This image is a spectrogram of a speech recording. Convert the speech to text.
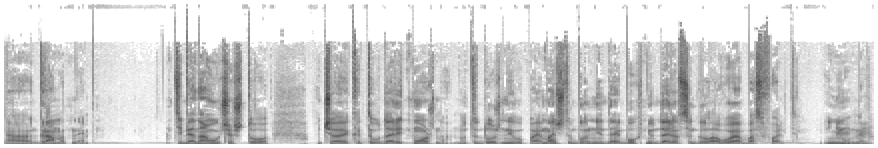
а, грамотные, тебя научат, что человека это ударить можно, но ты должен его поймать, чтобы он, не дай бог, не ударился головой об асфальт и не умер.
